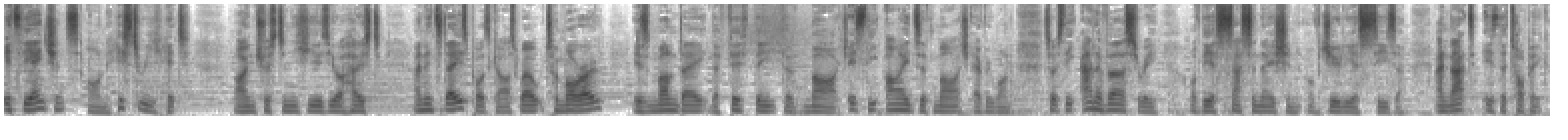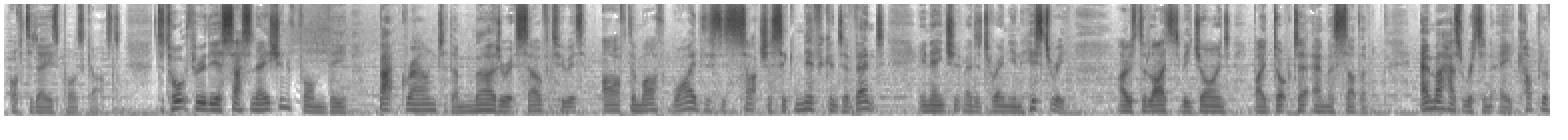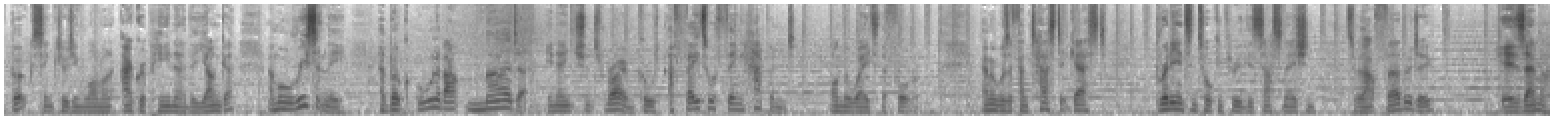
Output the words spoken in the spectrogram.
It's the Ancients on History Hit. I'm Tristan Hughes, your host, and in today's podcast, well, tomorrow is Monday, the 15th of March. It's the Ides of March, everyone. So it's the anniversary of the assassination of Julius Caesar, and that is the topic of today's podcast. To talk through the assassination from the background to the murder itself to its aftermath, why this is such a significant event in ancient Mediterranean history, I was delighted to be joined by Dr. Emma Southon. Emma has written a couple of books, including one on Agrippina the Younger, and more recently, a book all about murder in ancient Rome called A Fatal Thing Happened on the Way to the Forum. Emma was a fantastic guest, brilliant in talking through the assassination. So without further ado, here's Emma.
